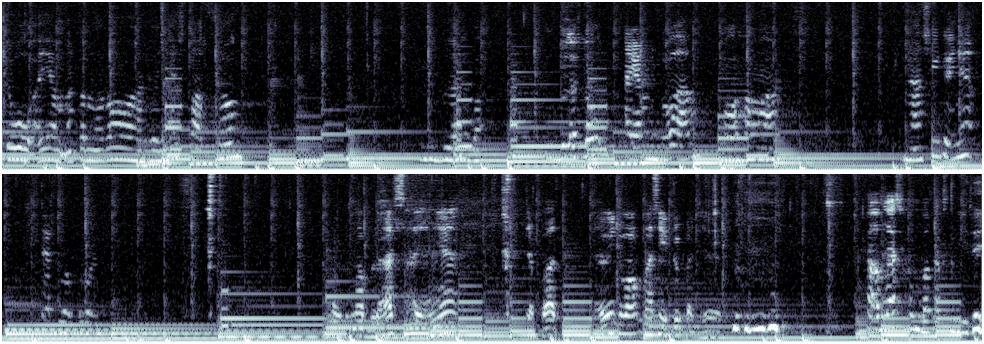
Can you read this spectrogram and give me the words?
Tuh ayam akan moro harganya startron bulan bang bulan tuh ayam doang kalau sama nasi kayaknya sekitar 20 an kalau 15 ayahnya dapat. Tapi cuma masih hidup aja kalau enggak suka bakar sendiri.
